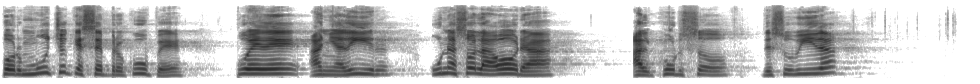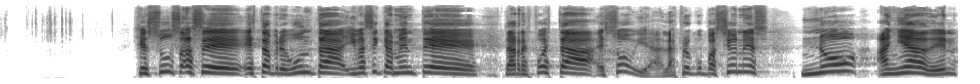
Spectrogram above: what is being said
por mucho que se preocupe, puede añadir una sola hora al curso de su vida? Jesús hace esta pregunta y básicamente la respuesta es obvia. Las preocupaciones no añaden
